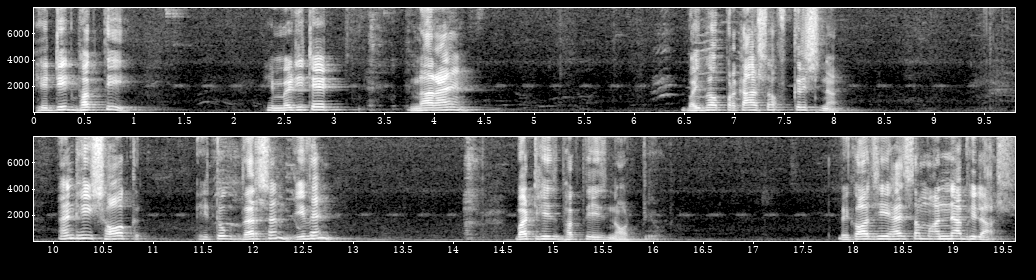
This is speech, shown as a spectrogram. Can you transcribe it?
he did bhakti. He meditated Narayan, Vaibhav Prakash of Krishna. And he saw, he took darshan even. But his bhakti is not pure. Because he has some anyabhilash.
